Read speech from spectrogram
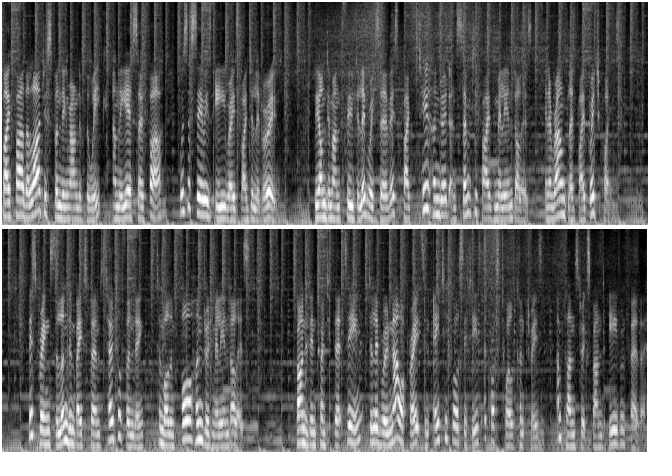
By far the largest funding round of the week and the year so far was the Series E raised by Deliveroo. The on-demand food delivery service bagged $275 million in a round led by Bridgepoint. This brings the London-based firm's total funding to more than $400 million. Founded in 2013, Deliveroo now operates in 84 cities across 12 countries and plans to expand even further.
